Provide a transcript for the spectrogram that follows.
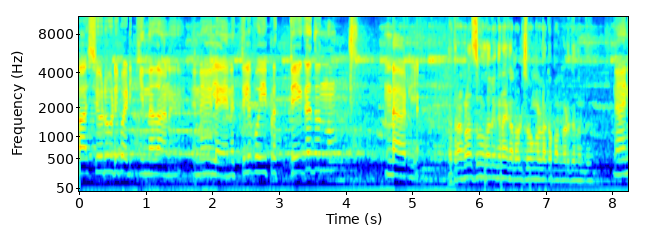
വാശിയോടുകൂടി പഠിക്കുന്നതാണ്. പിന്നെ ലയനത്തിൽ പോയി പ്രത്യേകതൊന്നും ഉണ്ടാവാറില്ല. എത്രാം ക്ലാസ് മുതൽ ഇങ്ങനെ കലോത്സവങ്ങളിലൊക്കെ പങ്കെടുക്കുന്നുണ്ട്? ഞാൻ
